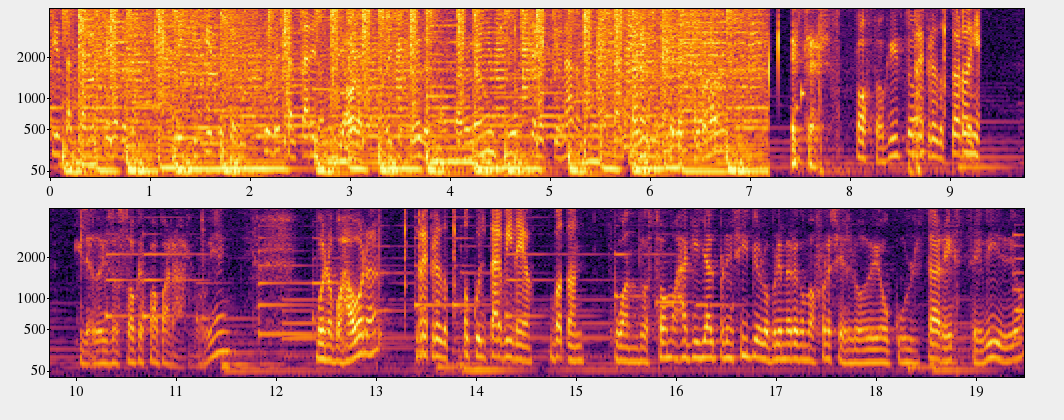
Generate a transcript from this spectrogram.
Vídeo. Anuncio saltarroteo de los 27 segundos. Puedes saltar el y anuncio. ahora como veis se puede saltar el anuncio, Seleccionado. Saltar tenéis anuncio. seleccionado Este es. dos toquitos Reproductor de y le doy dos toques para pararlo, ¿bien? Bueno, pues ahora Reprodu ocultar vídeo. Botón. Cuando estamos aquí ya al principio, lo primero que me ofrece es lo de ocultar este vídeo,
